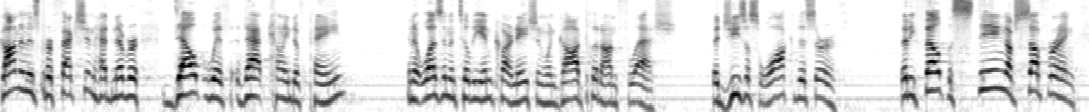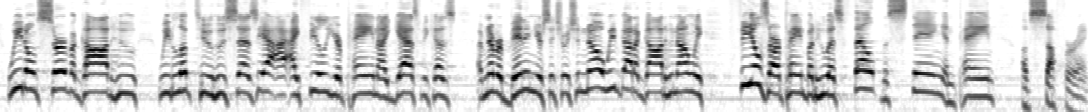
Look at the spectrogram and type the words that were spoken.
God, in His perfection, had never dealt with that kind of pain. And it wasn't until the incarnation when God put on flesh that Jesus walked this earth, that he felt the sting of suffering. We don't serve a God who we look to who says, Yeah, I, I, feel your pain, I guess, because I've never been in your situation. No, we've got a God who not only feels our pain, but who has felt the sting and pain of suffering.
